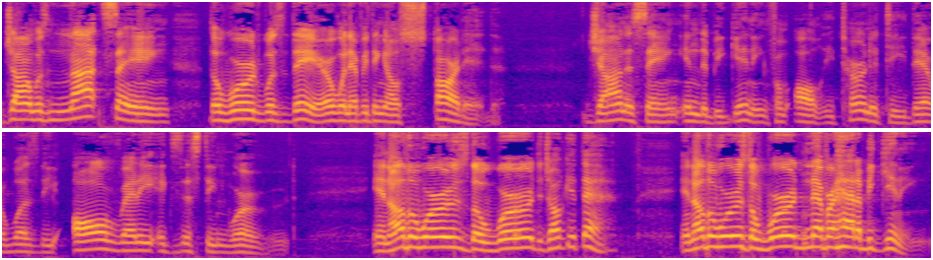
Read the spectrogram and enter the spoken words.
John was not saying the Word was there when everything else started. John is saying in the beginning, from all eternity, there was the already existing Word. In other words, the Word, did y'all get that? In other words, the Word never had a beginning.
